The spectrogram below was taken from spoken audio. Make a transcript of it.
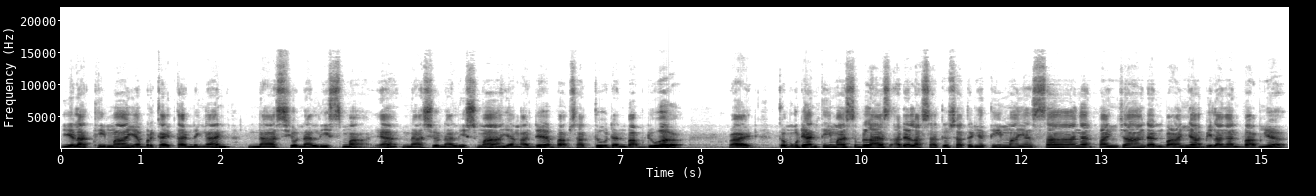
ialah tema yang berkaitan dengan nasionalisme ya, nasionalisme yang ada bab 1 dan bab 2. Right. Kemudian tema 11 adalah satu-satunya tema yang sangat panjang dan banyak bilangan babnya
